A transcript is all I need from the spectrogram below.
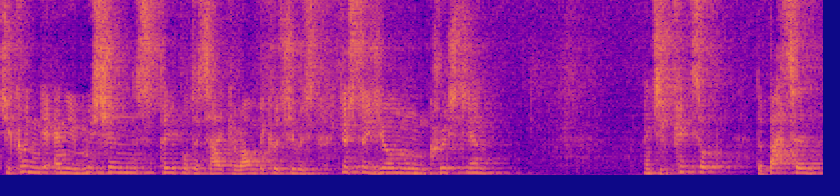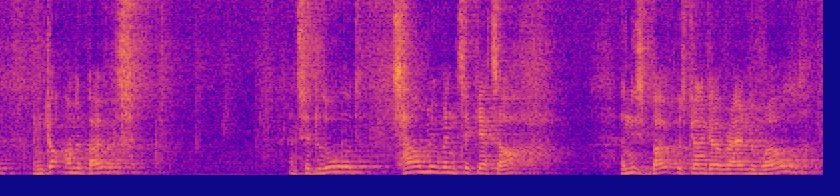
she couldn't get any missions people to take her on because she was just a young Christian. And she picked up the baton and got on a boat and said, Lord, tell me when to get off. And this boat was going to go around the world.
